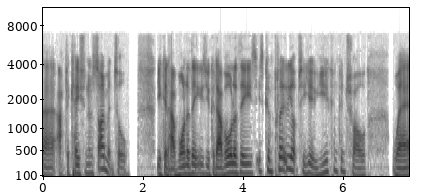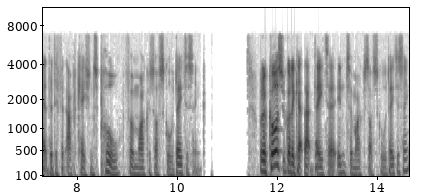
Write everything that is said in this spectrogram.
uh, application and assignment tool. You can have one of these, you could have all of these. It's completely up to you. You can control where the different applications pull from Microsoft School Data Sync. But of course, we've got to get that data into Microsoft School Data Sync.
